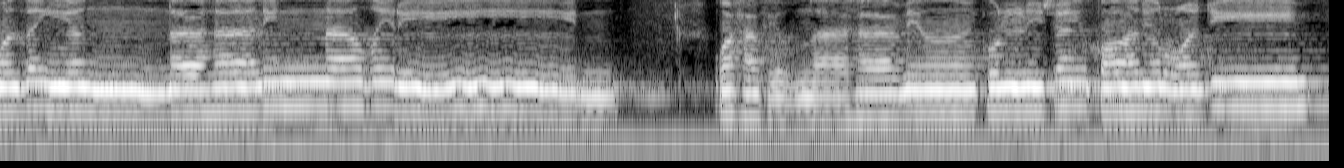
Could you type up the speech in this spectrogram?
وزيناها للناظرين. وحفظناها من كل شيطان رجيم.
